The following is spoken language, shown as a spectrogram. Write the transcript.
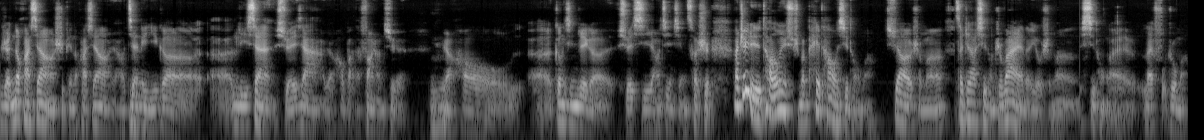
人的画像、视频的画像，然后建立一个呃离线学一下，然后把它放上去。嗯，然后呃更新这个学习，然后进行测试。那这里套东西是什么配套系统吗？需要有什么在这套系统之外的有什么系统来来辅助吗？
